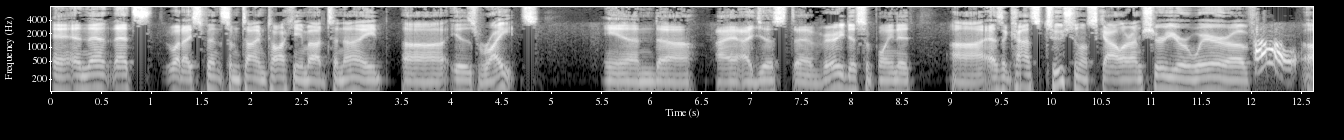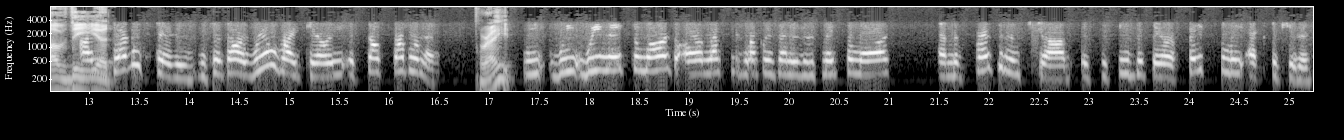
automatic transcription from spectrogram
and that that's what i spent some time talking about tonight uh, is rights and uh, I, I just uh, very disappointed. Uh, as a constitutional scholar, I'm sure you're aware of Oh, of the I'm uh, devastated because our real right, Gary, is self-government. right. We, we we make the laws. Our elected representatives make the laws, and the president's job is to see that they are faithfully executed.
